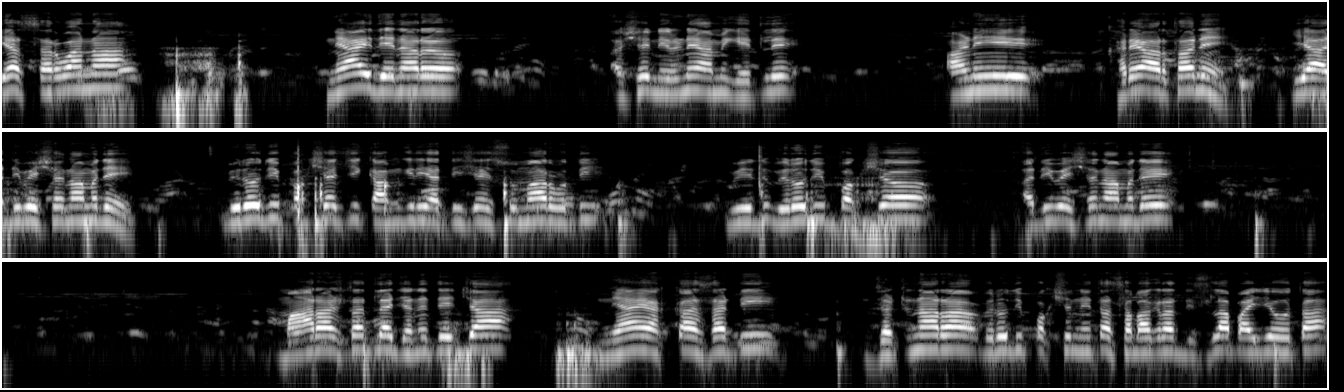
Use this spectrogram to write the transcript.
या सर्वांना न्याय देणारं असे निर्णय आम्ही घेतले. आणि खऱ्या अर्थाने या अधिवेशनामध्ये विरोधी पक्षाची कामगिरी अतिशय सुमार होती. वि विरोधी पक्ष अधिवेशनामध्ये महाराष्ट्रातल्या जनतेच्या न्याय हक्कासाठी झटणारा विरोधी पक्षनेता सभागृहात दिसला पाहिजे होता.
